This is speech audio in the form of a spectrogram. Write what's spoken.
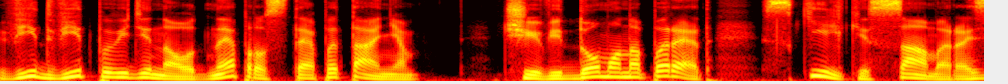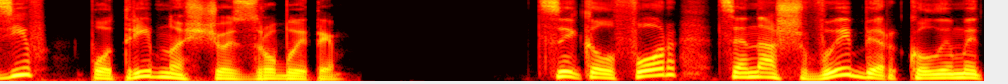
від відповіді на одне просте питання: чи відомо наперед, скільки саме разів потрібно щось зробити. Цикл фор – це наш вибір, коли ми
